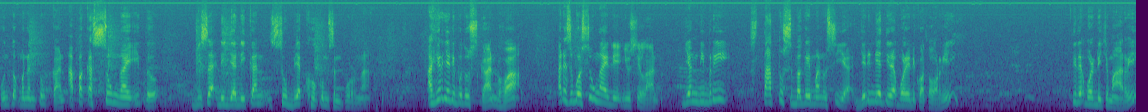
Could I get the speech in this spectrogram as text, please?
untuk menentukan apakah sungai itu bisa dijadikan subjek hukum sempurna. Akhirnya diputuskan bahwa ada sebuah sungai di New Zealand yang diberi status sebagai manusia. Jadi dia tidak boleh dikotori, tidak boleh dicemari,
